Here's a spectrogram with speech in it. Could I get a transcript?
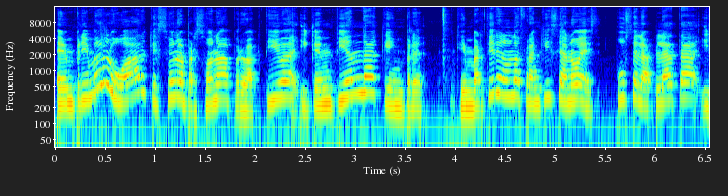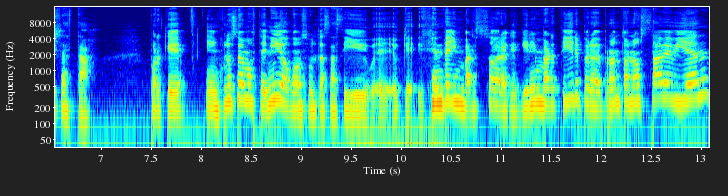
En primer lugar, que sea una persona proactiva y que entienda que, invertir en una franquicia no es puse la plata y ya está. porque incluso hemos tenido consultas así, eh, que- gente inversora que quiere invertir, pero de pronto no sabe bien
